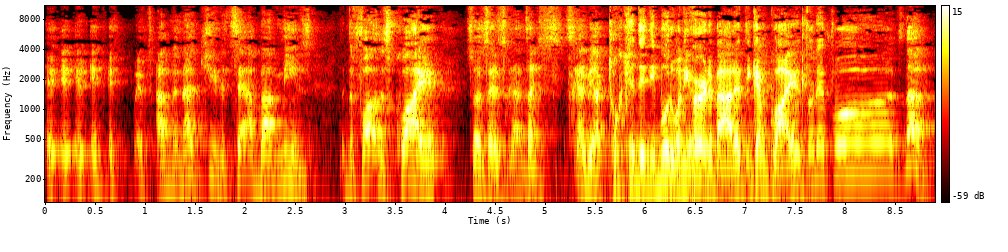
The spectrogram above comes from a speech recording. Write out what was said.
If, if, if, if Ritzeh Abba means the father's quiet, so it's, it's, like, it's got to be like Dibur when he heard about it, he kept quiet, so therefore it's done.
